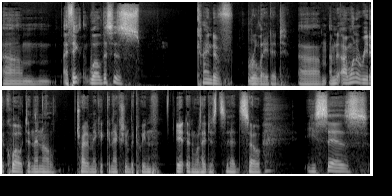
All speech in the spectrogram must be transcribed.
um, I think well, this is kind of related. Um, i want to read a quote, and then I'll try to make a connection between it and what I just said. So he says,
